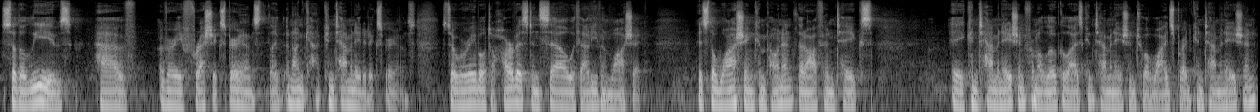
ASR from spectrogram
so the leaves have a very fresh experience, like an uncontaminated experience. So we're able to harvest and sell without even washing. It's the washing component that often takes a contamination from a localized contamination to a widespread contamination.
